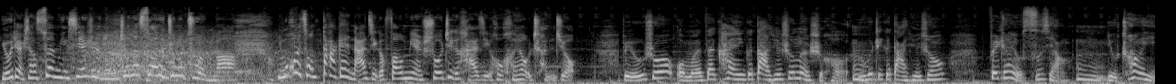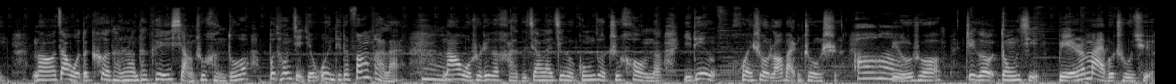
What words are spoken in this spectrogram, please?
有点像算命先生，你们真的算的这么准吗？你们会从大概哪几个方面说这个孩子以后很有成就？比如说，我们在看一个大学生的时候，如果这个大学生非常有思想、嗯，有创意，那在我的课堂上，他可以想出很多不同解决问题的方法来。那我说，这个孩子将来进入工作之后呢，一定会受老板重视。哦，比如说这个东西别人卖不出去，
